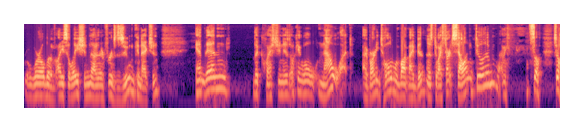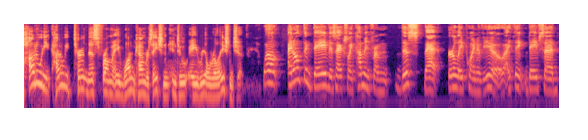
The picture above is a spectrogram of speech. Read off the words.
world of isolation, uh, their first Zoom connection, and then the question is, okay, well, now what? I've already told them about my business. Do I start selling to them? I mean, so so how do we how do we turn this from a one conversation into a real relationship? Well, I don't think Dave is actually coming from this that early point of view. I think Dave said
